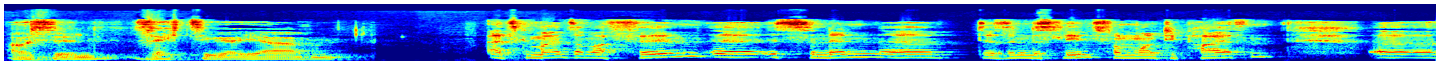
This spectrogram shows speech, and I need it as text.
aus den 60er Jahren. Als gemeinsamer Film äh, ist zu nennen äh, Der Sinn des Lebens von Monty Python, äh,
